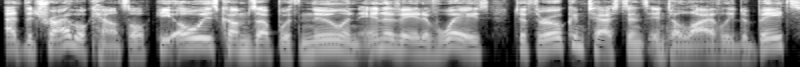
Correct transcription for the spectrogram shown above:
At the Tribal Council, he always comes up with new and innovative ways to throw contestants into lively debates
